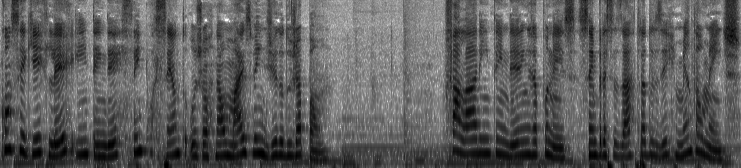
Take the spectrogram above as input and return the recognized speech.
Conseguir ler e entender 100% o jornal mais vendido do Japão. Falar e entender em japonês, sem precisar traduzir mentalmente.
